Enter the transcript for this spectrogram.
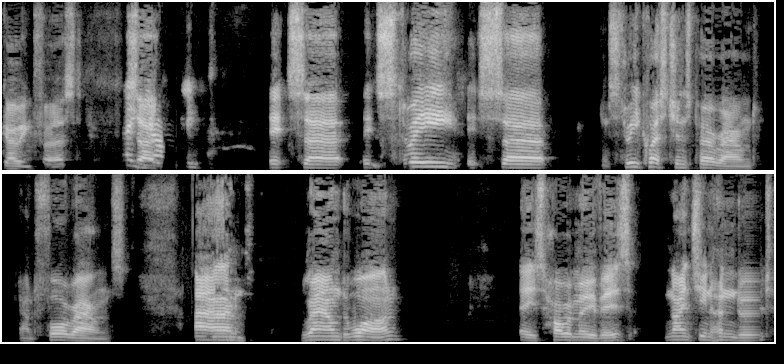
going first. Hey, So- It's uh, it's three. It's uh, it's three questions per round and four rounds. And round one is horror movies, 1900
